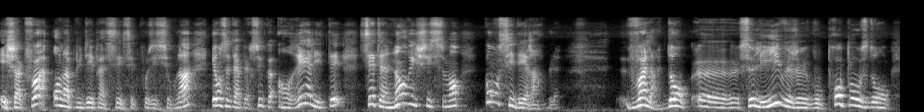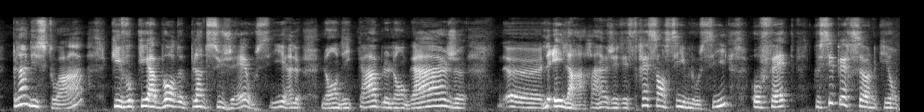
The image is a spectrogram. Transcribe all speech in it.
Et chaque fois, on a pu dépasser cette position-là et on s'est aperçu qu'en réalité, c'est un enrichissement considérable. Voilà, donc euh, ce livre, je vous propose donc plein d'histoires qui, qui, abordent plein de sujets aussi, hein, le, handicap, le langage euh, et l'art. Hein. J'étais très sensible aussi au fait que ces personnes qui ont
